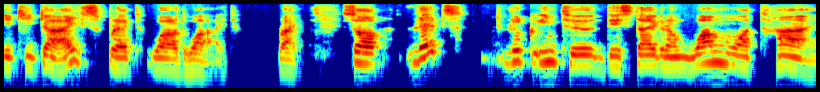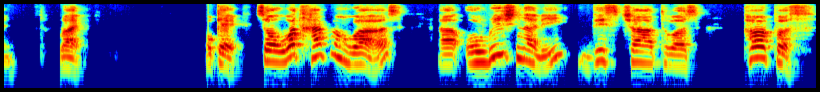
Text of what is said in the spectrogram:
Ikigai spread worldwide, right? So let's look into this diagram one more time, right? Okay, so what happened was, uh, originally this chart was purpose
